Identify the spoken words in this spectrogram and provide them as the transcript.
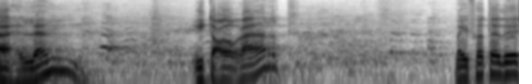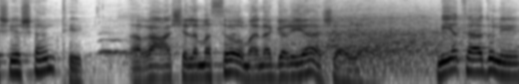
אהלן, התעוררת? מאיפה אתה יודע שישנתי? הרעש של המסור מהנגרייה שהיה. מי אתה, אדוני?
